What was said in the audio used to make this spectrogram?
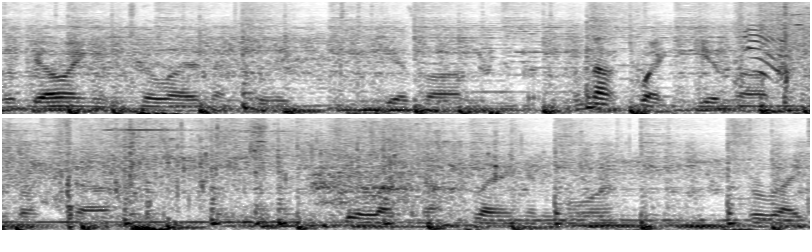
we're going until I eventually give up. Well, not quite give up, but uh, feel like I'm not playing anymore for right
